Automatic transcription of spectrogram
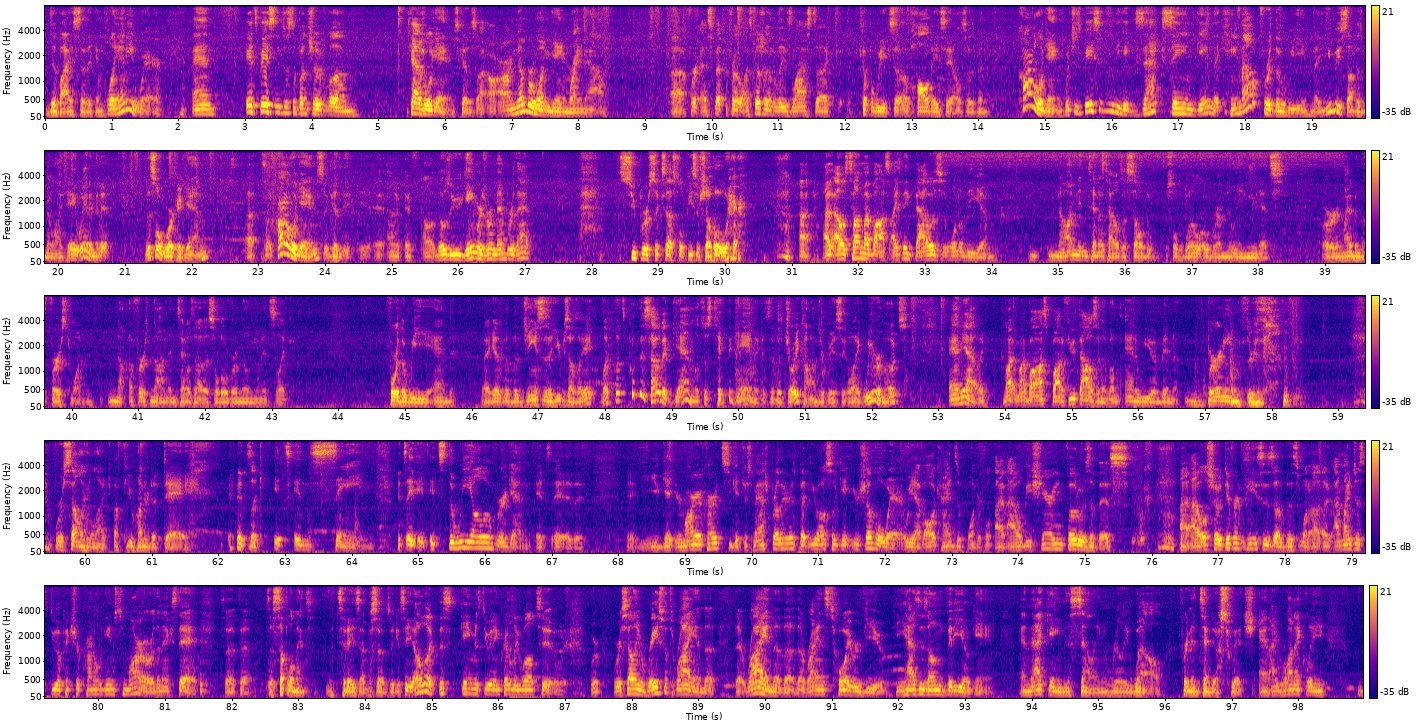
device that they can play anywhere, and it's basically just a bunch of um, casual games because our, our, number one game right now, uh, for, for especially in these last uh, couple weeks of holiday sales, has been Carnival Games, which is basically the exact same game that came out for the Wii. That Ubisoft has been like, hey, wait a minute, this will work again. Uh, so Carnival Games, because if, uh, if uh, those of you gamers remember that super successful piece of shovelware, uh, I, I, was telling my boss I think that was one of the um, non-Nintendo titles that sold sold well over a million units, or it might have been the first one, not a first non-Nintendo title that sold over a million units, like for the Wii and. I get the, the, geniuses at Ubisoft like, hey, let, let's put this out again. Let's just take the game because the Joy Cons are basically like Wii remotes. And yeah, like my, my boss bought a few thousand of them, and we have been burning through them. We're selling like a few hundred a day. It's like it's insane. It's it, it's the Wii all over again. It's it, it, you get your Mario Karts, you get your Smash Brothers, but you also get your shovelware. We have all kinds of wonderful. I, I will be sharing photos of this. I, I, will show different pieces of this one. Uh, I might just do a picture of Carnival Games tomorrow or the next day, so to, to supplement today's episode, so you can see. Oh, look, this game is doing incredibly well too. We're we're, we're selling Race with Ryan, the the Ryan the, the the Ryan's Toy Review. He has his own video game, and that game is selling really well for Nintendo Switch, and ironically,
